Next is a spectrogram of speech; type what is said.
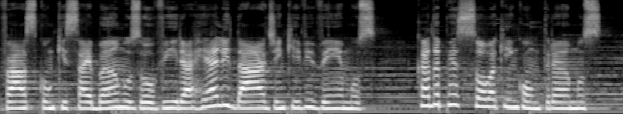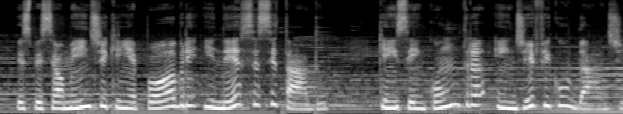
Faz com que saibamos ouvir a realidade em que vivemos, cada pessoa que encontramos, especialmente quem é pobre e necessitado, quem se encontra em dificuldade.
